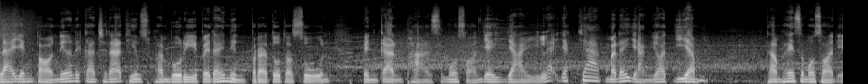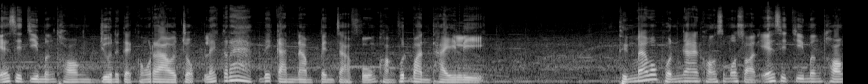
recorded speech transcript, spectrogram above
และยังต่อเนื่องในการชนะทีมสุพรรณบุรีไปได้ 1 ประตูต่อศูนย์เป็นการผ่านสโมสรใหญ่ ๆ และยากๆมาได้อย่างยอดเยี่ยมทำให้สโมสร SCG เมืองทองยูไนเต็ดของเราจบเล็กแรกด้วยการนำเป็นจ่าฝูงของฟุตบอลไทยลีก ถึงแม้ว่าผลงานของสโมสร SCG เมืองทอง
